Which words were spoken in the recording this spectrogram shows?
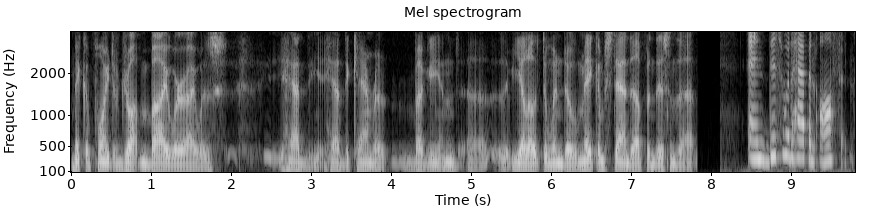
make a point of dropping by where I was had had the camera buggy and uh, yell out the window, make them stand up, and this and that. And this would happen often.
